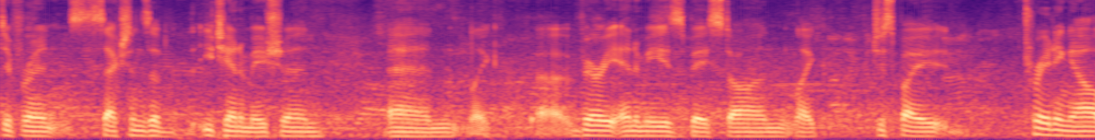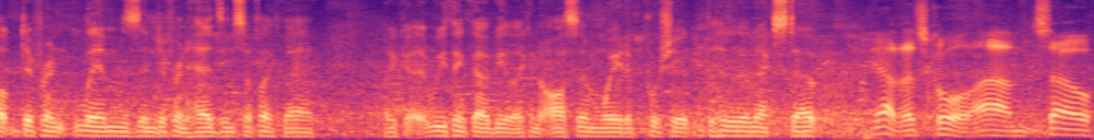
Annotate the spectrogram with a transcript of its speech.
different sections of each animation and like uh, vary enemies based on like just by trading out different limbs and different heads and stuff like that. Like uh, we think that would be like an awesome way to push it to the next step. Yeah, that's cool. Um, so,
